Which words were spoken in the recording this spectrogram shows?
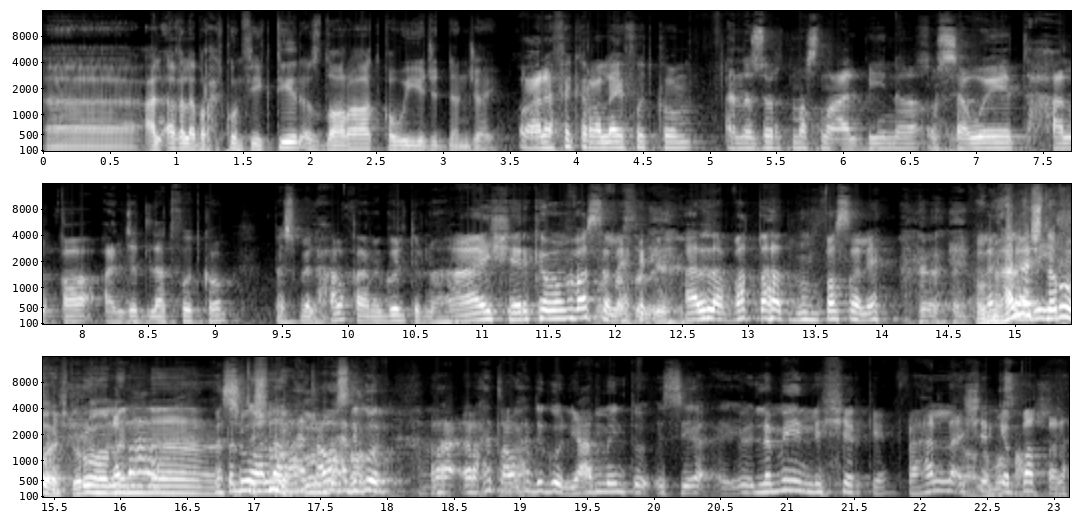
آه على الأغلب راح تكون في كثير إصدارات قوية جدا جاي. وعلى فكرة لا يفوتكم أنا زرت مصنع ألبينا وسويت حلقة عن جد لا تفوتكم. بس بالحلقة أنا قلت إنه هاي الشركة منفصلة. هلا بطلت منفصلة. هم لا هلا. اشتروها اشتروها من. آه، بس. هلا راح يطلع واحد يقول راح يطلع واحد يقول يا عم أنتوا السيا- لمين للشركة؟ فهلا الشركة. بطلت.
